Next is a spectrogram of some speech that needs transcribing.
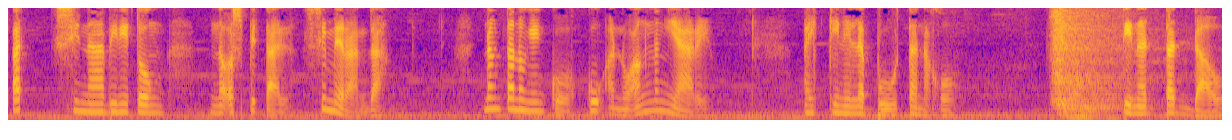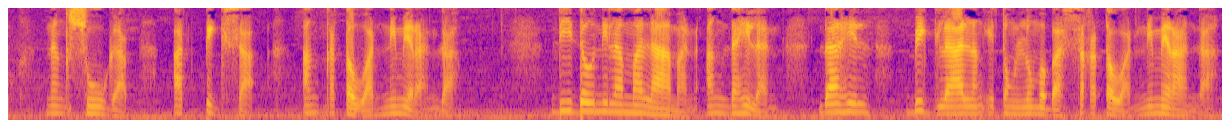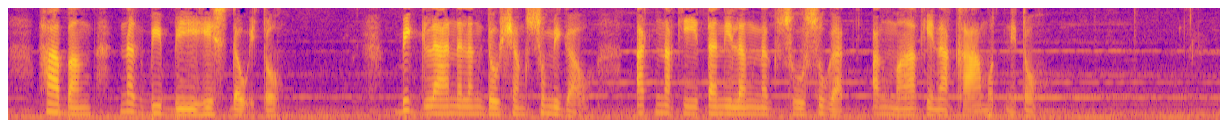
at sinabi nitong na ospital si Miranda. Nang tanungin ko kung ano ang nangyari, ay kinilabutan ako. Tinadtad daw ng sugat at pigsa ang katawan ni Miranda. Di daw nila malaman ang dahilan dahil bigla lang itong lumabas sa katawan ni Miranda habang nagbibihis daw ito. Bigla na lang daw siyang sumigaw at nakita nilang nagsusugat ang mga kinakamot nito.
